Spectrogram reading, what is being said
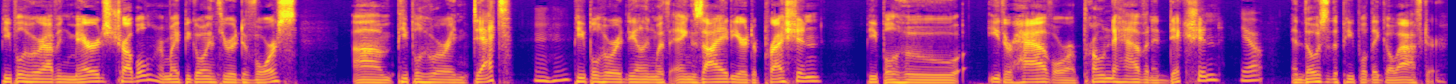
people who are having marriage trouble or might be going through a divorce, um, people who are in debt, people who are dealing with anxiety or depression, people who either have or are prone to have an addiction, Yeah. and those are the people they go after.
